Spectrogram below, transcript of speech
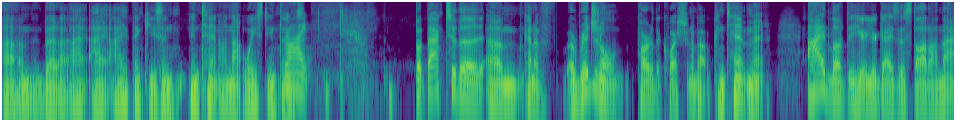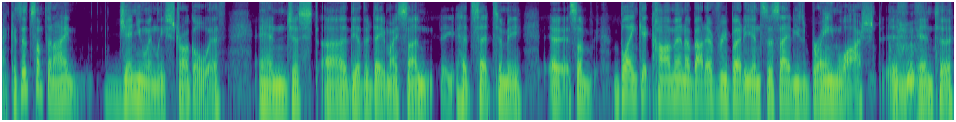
Um, but I, I, I think he's in, intent on not wasting things. Right. But back to the um, kind of original part of the question about contentment, I'd love to hear your guys' thought on that because it's something I genuinely struggle with. And just uh, the other day, my son had said to me uh, some blanket comment about everybody in society's brainwashed in, into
